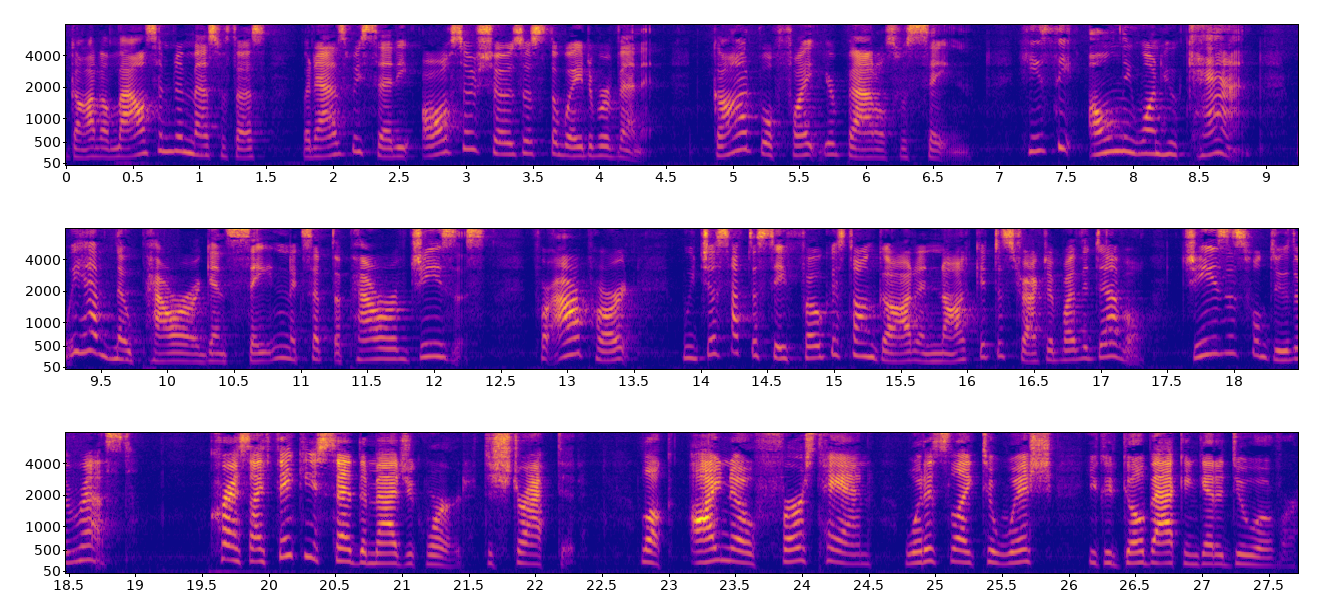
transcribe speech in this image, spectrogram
God allows him to mess with us, but as we said, he also shows us the way to prevent it. God will fight your battles with Satan. He's the only one who can. We have no power against Satan except the power of Jesus. For our part, we just have to stay focused on God and not get distracted by the devil. Jesus will do the rest. Chris, I think you said the magic word distracted. Look, I know firsthand what it's like to wish you could go back and get a do over.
